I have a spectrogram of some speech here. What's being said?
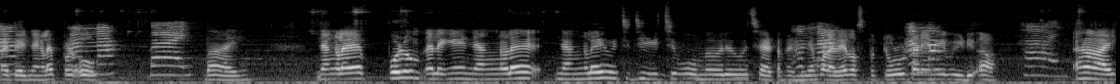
മറ്റേ ഞങ്ങളെപ്പോഴും ഓ ബായ് ഞങ്ങളെ എപ്പോഴും അല്ലെങ്കിൽ ഞങ്ങളെ ഞങ്ങളെ വെച്ച് ജീവിച്ച് പോകുന്ന ഒരു ചേട്ടനുണ്ട്. ഞാൻ വളരെ റെസ്പെക്റ്റോടുകൂടിയാണ് ഞാൻ ഈ വീഡിയോ ആ. ഹായ്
